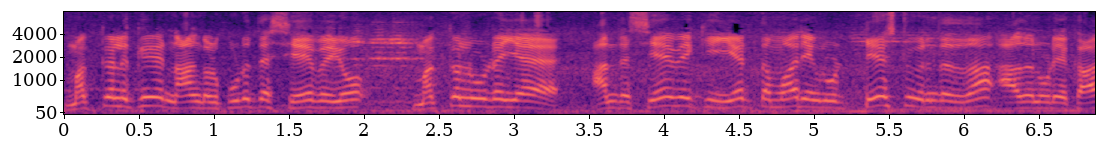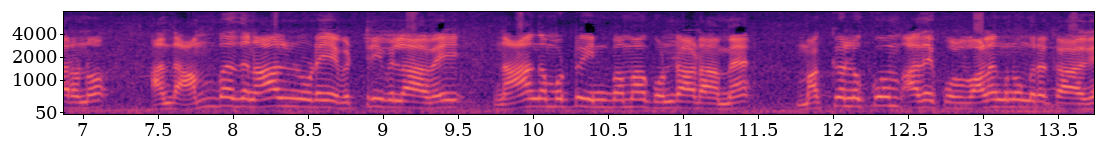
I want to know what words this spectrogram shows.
மக்களுக்கு நாங்கள் கொடுத்த சேவையும் மக்களுடைய அந்த சேவைக்கு ஏற்ற மாதிரி எங்களோட டேஸ்ட்டும் இருந்தது தான் அதனுடைய காரணம். அந்த ஐம்பது நாளினுடைய வெற்றி விழாவை நாங்கள் மட்டும் இன்பமாக கொண்டாடாமல் மக்களுக்கும் அதை கொ- வழங்கணுங்கிறதுக்காக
